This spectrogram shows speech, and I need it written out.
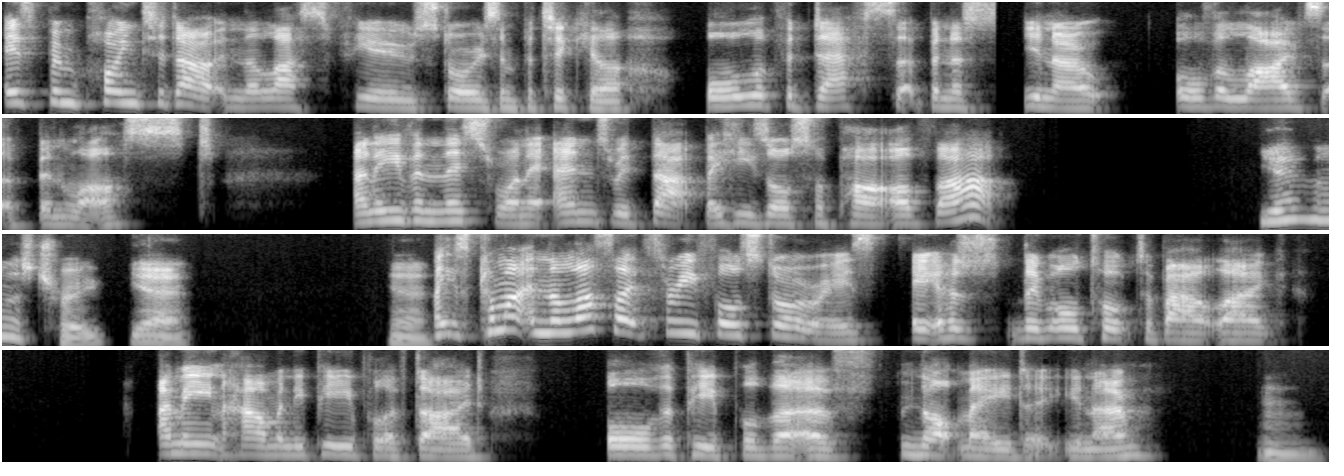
it's been pointed out in the last few stories in particular, all of the deaths that have been, you know, all the lives that have been lost. And even this one, it ends with that, but he's also part of that. yeah, that's true. Yeah. Yeah, It's come out in the last like three, four stories. It has, they've all talked about like, I mean, how many people have died? All the people that have not made it, you know? Mm.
